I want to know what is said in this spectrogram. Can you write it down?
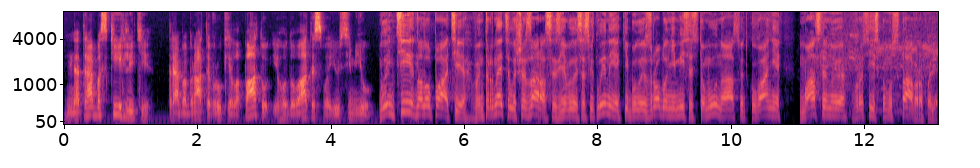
Не треба скігліті. Треба брати в руки лопату і годувати свою сім'ю. Млинці на лопаті в інтернеті лише зараз з'явилися світлини, які були зроблені місяць тому на святкуванні масляної в російському Ставрополі.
